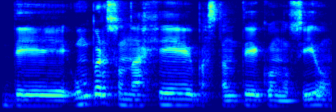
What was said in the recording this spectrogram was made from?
de un personaje bastante conocido.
